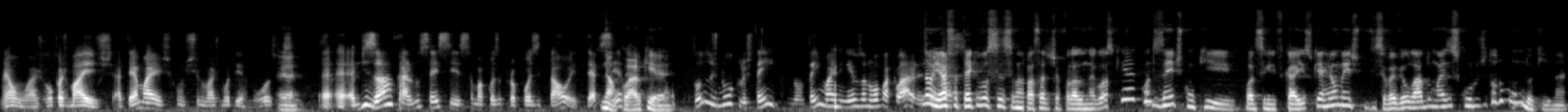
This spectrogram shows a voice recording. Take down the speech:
Né, umas roupas mais, até mais, com um estilo mais modernoso. É. Assim. É, é, é, bizarro, cara. Não sei se isso é uma coisa proposital. Deve não, ser. Não, claro né? que é. Todos os núcleos tem. Não tem mais ninguém usando roupa clara. Não, e acho até que você, semana passada, tinha falado um negócio que é condizente com o que pode significar isso, que é realmente, você vai ver o lado mais escuro de todo mundo aqui, né?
